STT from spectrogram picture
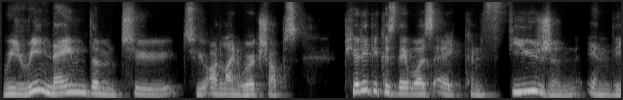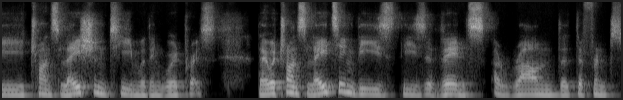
We renamed them to, to online workshops purely because there was a confusion in the translation team within WordPress. They were translating these, these events around the different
